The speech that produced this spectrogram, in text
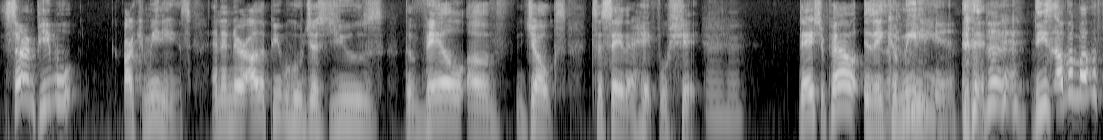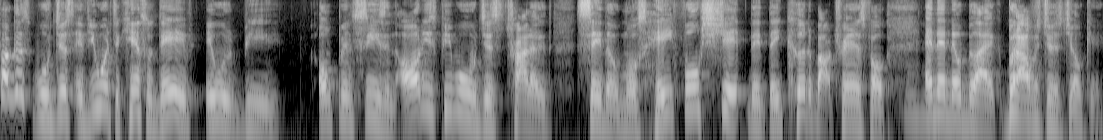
certain people are comedians, and then there are other people who just use the veil of jokes to say their hateful shit. Mm-hmm. Dave Chappelle is a, a comedian. These other motherfuckers will just, if you were to cancel Dave, it would be open season. All these people will just try to say the most hateful shit that they could about trans folk, mm-hmm. and then they'll be like, "But I was just joking."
